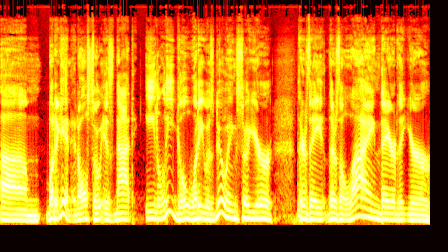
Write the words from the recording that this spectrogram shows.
Um, but again, it also is not illegal what he was doing. So you're there's a there's a line there that you're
